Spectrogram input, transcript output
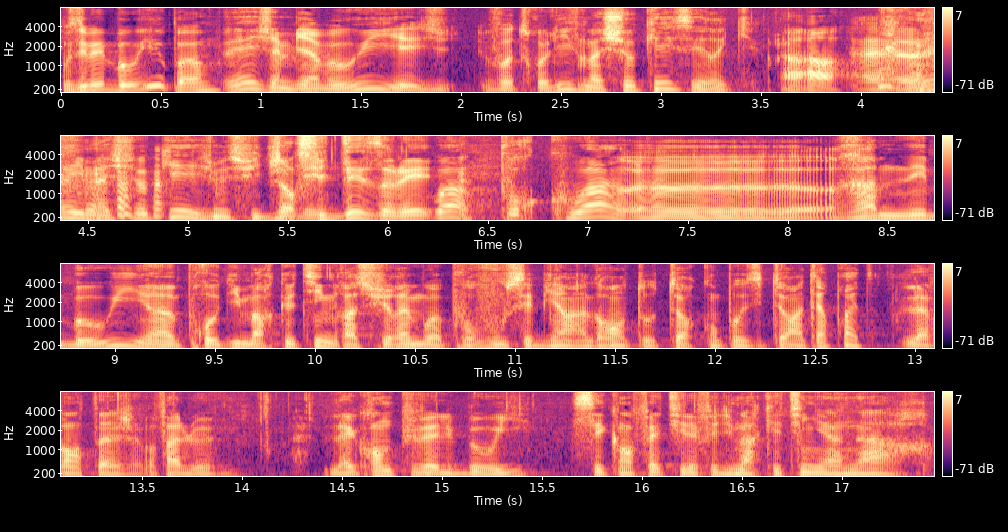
vous aimez Bowie ou pas? Oui, j'aime bien Bowie et votre livre m'a choqué, Cédric. Ah euh, Il m'a choqué, je me suis dit... J'en suis désolé. Pourquoi, pourquoi euh, ramener Bowie à un produit marketing? Rassurez-moi, pour vous, c'est bien un grand auteur, compositeur, interprète. L'avantage, enfin le, la grande plus-value de Bowie, c'est qu'en fait, il a fait du marketing un art.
